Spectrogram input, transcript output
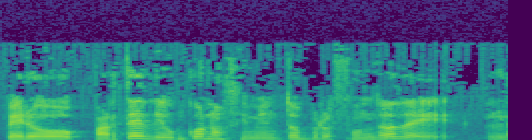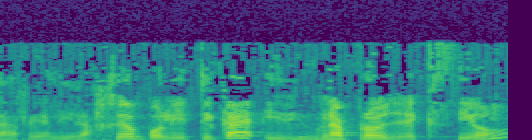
pero parte de un conocimiento profundo de la realidad geopolítica y de una proyección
